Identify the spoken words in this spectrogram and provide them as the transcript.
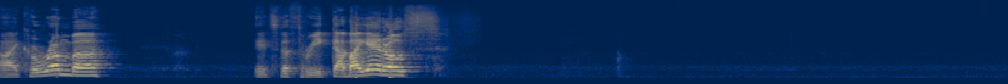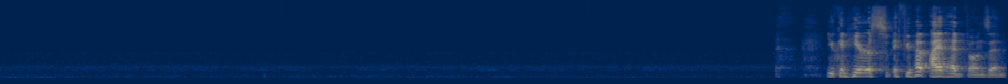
I caramba! It's the three caballeros. You can hear us if you have I have headphones in,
